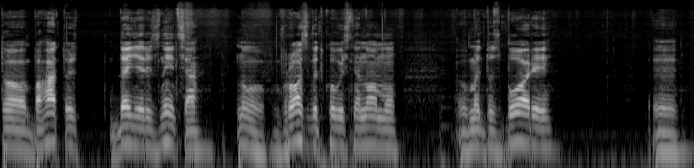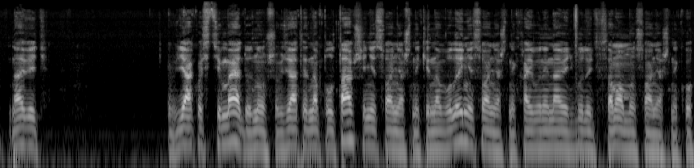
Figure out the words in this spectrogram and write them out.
То багато де є різниця ну, в розвитку весняному, в медозборі, е, навіть в якості меду, ну, що взяти на Полтавщині соняшники, на Волині соняшник, хай вони навіть будуть в самому соняшнику.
